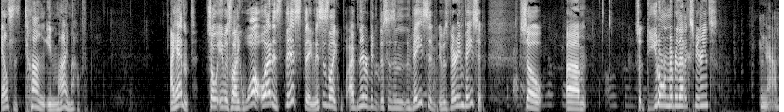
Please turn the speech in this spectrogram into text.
else's tongue in my mouth. I hadn't. So it was like, whoa, what is this thing? This is like I've never been. This is an invasive. It was very invasive. So, um, so do you don't remember that experience? No.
